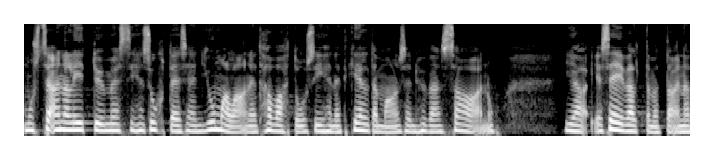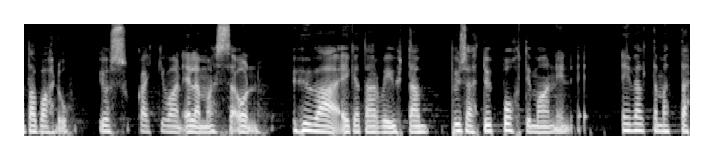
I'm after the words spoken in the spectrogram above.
musta se aina liittyy myös siihen suhteeseen Jumalaan, että havahtuu siihen, että keltä mä oon sen hyvän saanut. Ja, ja se ei välttämättä aina tapahdu, jos kaikki vaan elämässä on hyvää eikä tarvi yhtään pysähtyä pohtimaan, niin ei välttämättä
